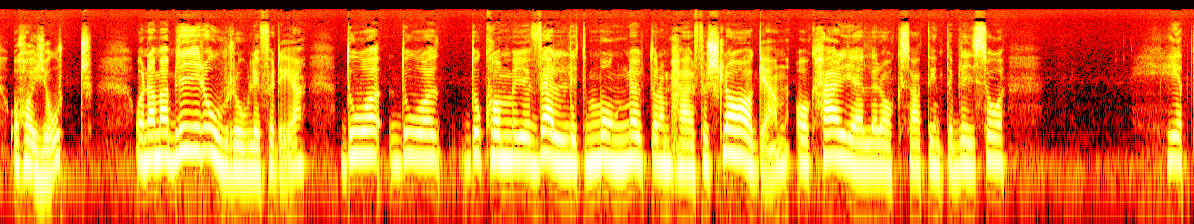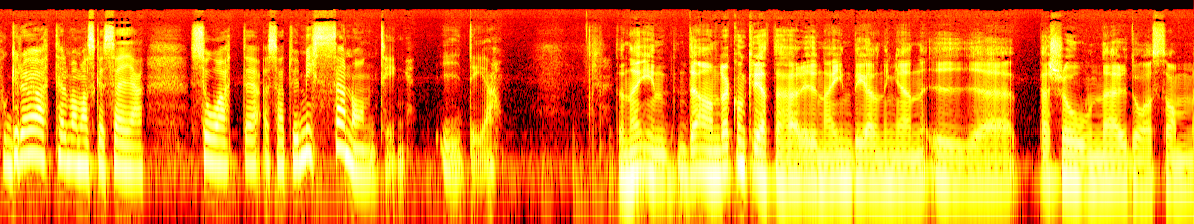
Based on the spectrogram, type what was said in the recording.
och har gjort. Och när man blir orolig för det, då, då, då kommer ju väldigt många av de här förslagen. Och här gäller det också att det inte blir så het på gröt eller vad man ska säga. Så att, eh, så att vi missar någonting i det. Den här in, det andra konkreta här är den här indelningen i eh, personer då som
